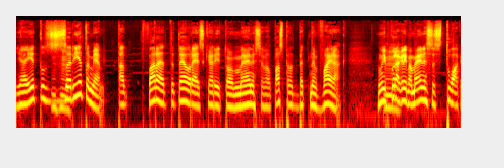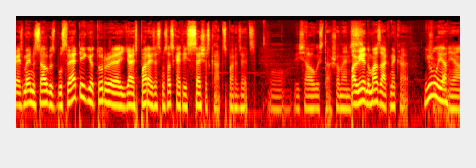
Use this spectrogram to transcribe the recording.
Ja iet uz mm -hmm. rietumiem, tad varētu teorētiski arī to mēnesi vēl paspēlēt, bet ne vairāk. Nu, jebkurā mm. gadījumā mēnesis, tuvākais mēnesis augusts būs vērtīgi, jo tur, ja es pareizi esmu saskaitījis, sešas kārtas paredzētas. O, visu augustā šomēnes. Par vienu mazāk nekā jūlijā, Jā.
